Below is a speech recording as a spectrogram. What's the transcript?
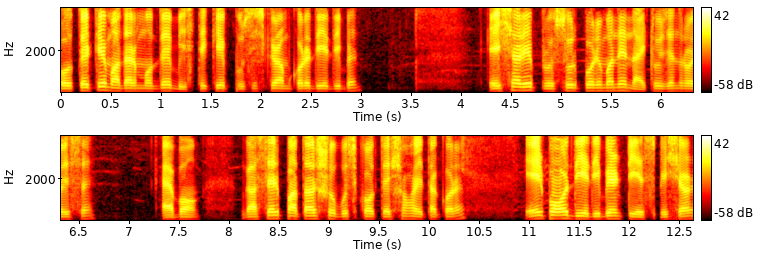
প্রত্যেকটি মাদার মধ্যে বিশ থেকে পঁচিশ গ্রাম করে দিয়ে দিবেন। এই সারে প্রচুর পরিমাণে নাইট্রোজেন রয়েছে এবং গাছের পাতা সবুজ করতে সহায়তা করে। এরপর দিয়ে দিবেন টিএসপি সার।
